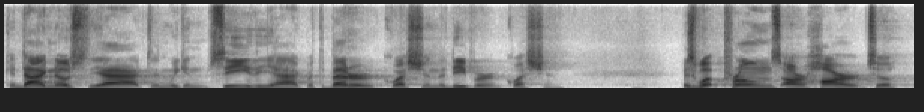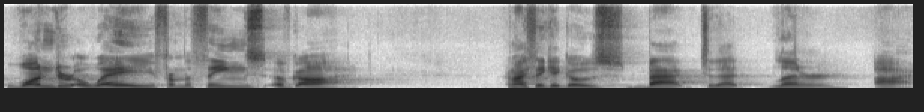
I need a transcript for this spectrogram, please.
can diagnose the act and we can see the act, but the better question, the deeper question, is what prones our heart to wander away from the things of God and I think it goes back to that letter I.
